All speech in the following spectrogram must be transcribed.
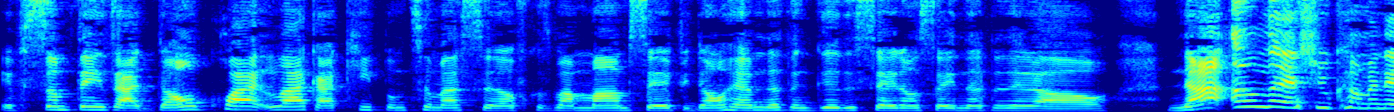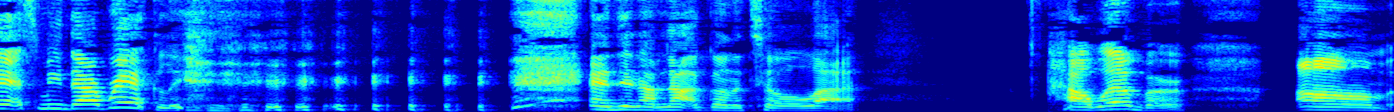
If some things I don't quite like, I keep them to myself because my mom said if you don't have nothing good to say, don't say nothing at all. Not unless you come and ask me directly. and then I'm not going to tell a lie. However, um,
